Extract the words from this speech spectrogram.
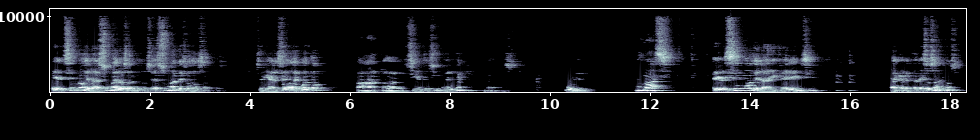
El seno de la suma de los arcos, o sea, súmate esos dos arcos. Sería el seno de cuánto? Ah, claro, 150 grados. Muy bien. Más el seno de la diferencia. Hay que restar esos arcos,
